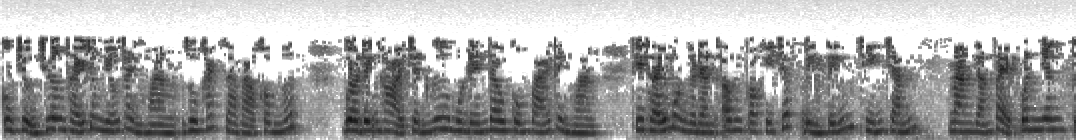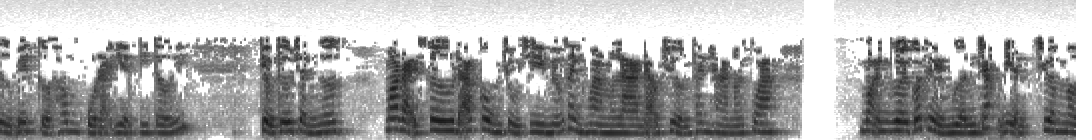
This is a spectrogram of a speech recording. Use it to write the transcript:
Cục trưởng trương thấy trong miếu Thành Hoàng du khách ra vào không ngớt, vừa định hỏi Trần Ngư muốn đến đâu cúng bái Thành Hoàng, thì thấy một người đàn ông có khí chất bình tĩnh, chín chắn, mang dáng vẻ quân nhân từ bên cửa hông của đại điện đi tới. Tiểu thư Trần Ngư, Ma Đại Sư đã cùng chủ trì miếu Thành Hoàng là đạo trưởng Thanh Hà nói qua. Mọi người có thể mượn chắc điện chưa mở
